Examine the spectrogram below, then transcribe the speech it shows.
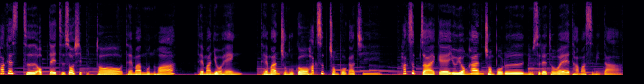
팟캐스트 업데이트 소식부터 대만 문화, 대만 여행, 대만 중국어 학습 정보까지 학습자에게 유용한 정보를 뉴스레터에 담았습니다.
